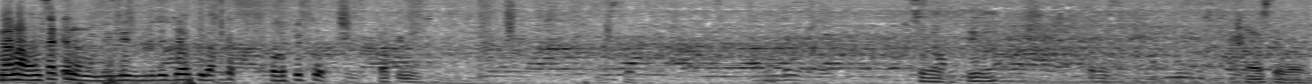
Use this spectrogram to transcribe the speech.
నా వన్ సెకండ్ అన్న. మీ మీ దగ్గర ఒక పిక్ నమస్తే బాబు.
